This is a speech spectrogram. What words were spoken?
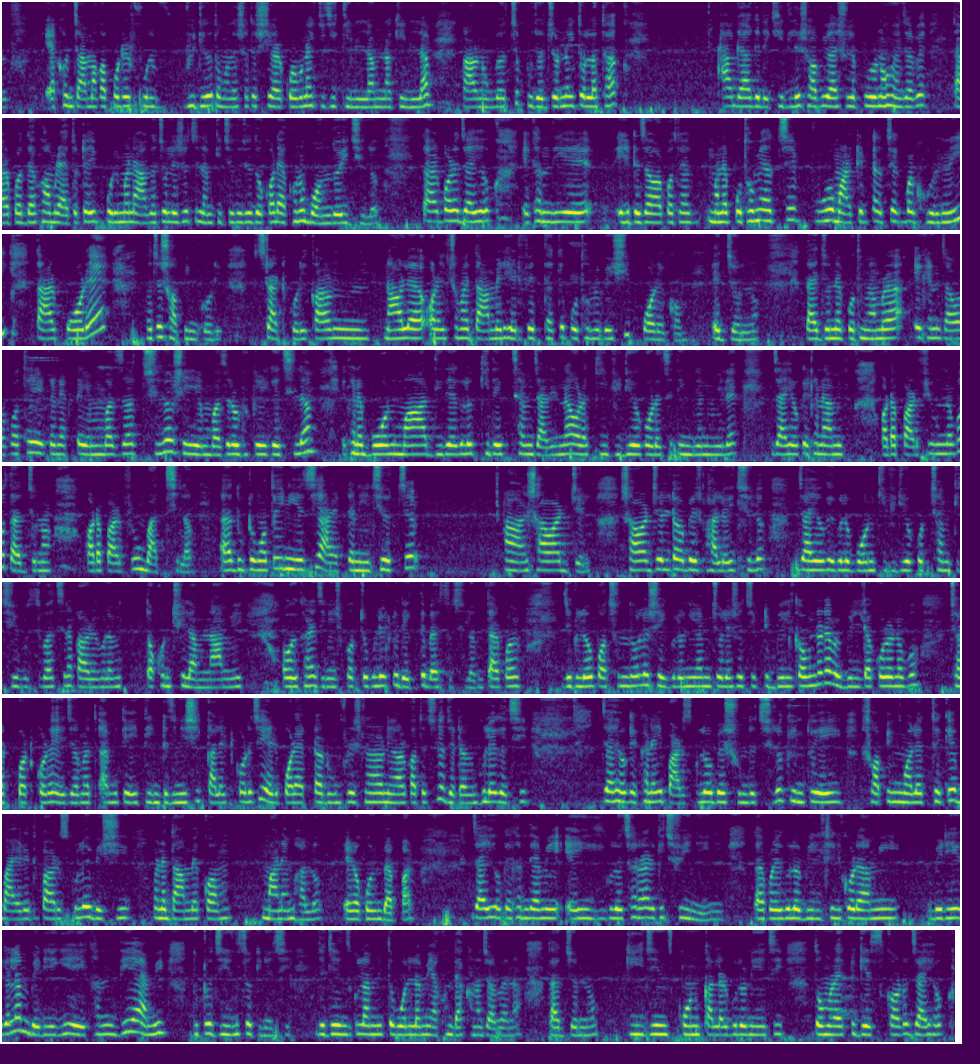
এখন জামা কাপড়ের ফুল ভিডিও তোমাদের সাথে শেয়ার করব না, কী কী কিনলাম না কিনলাম। কারণ ওগুলো হচ্ছে পুজোর জন্যই তোলা থাক। আগে আগে দেখিয়ে দিলে সবই আসলে পুরনো হয়ে যাবে। তারপর দেখো আমরা এতটাই পরিমাণে আগে চলে এসেছিলাম, কিছু কিছু দোকান এখনও বন্ধই ছিল। তারপরে যাই হোক, এখান দিয়ে হেঁটে যাওয়ার পথে মানে প্রথমে হচ্ছে পুরো মার্কেটটা হচ্ছে একবার ঘুরে নিই, তারপরে হচ্ছে শপিং করি স্টার্ট করি। কারণ নাহলে অনেক সময় দামের হেরফের থাকে, প্রথমে বেশি, পরে কম এর জন্য। তাই জন্য প্রথমে আমরা এখানে যাওয়ার পথে এখানে একটা এম বাজার ছিল, সেই এম বাজারেও ঢুকে গেছিলাম। এখানে বোন, মা, দিদা এগুলো কী দেখছে আমি জানি না, ওরা কী ভিডিও করেছে তিনজন মিলে। যাই হোক, এখানে আমি কটা পারফিউম নেব, তার জন্য কটা পারফিউম বাচ্ছিলাম দুটো মতোই নিয়েছি আর একটা নিয়েছি হচ্ছে শাওয়ার জেল শাওয়ার জেলটাও বেশ ভালোই ছিল। যাই হোক, এগুলো বোন কী ভিডিও করছে আমি কিছুই বুঝতে পারছি না, কারণ এগুলো আমি তখন ছিলাম না। আমি ওইখানে জিনিসপত্রগুলো একটু দেখতে ব্যস্ত ছিলাম। তারপর যেগুলো পছন্দ হলো, সেগুলো নিয়ে আমি চলে এসেছি একটু বিল কাউন্টারে আবার বিলটা করে নেব ঝটপট করে। এই যে আমরা, আমি তো এই তিনটে জিনিসই কালেক্ট করেছি। এরপরে একটা রুম ফ্রেশনারও নেওয়ার কথা ছিল, যেটা আমি ভুলে গেছি। যাই হোক, এখানে এই পার্সগুলোও বেশ সুন্দর ছিল, কিন্তু এই শপিং মলের থেকে বাইরের পার্সগুলোই বেশি মানে দামে কম মানে ভালো, এরকমই ব্যাপার। যাই হোক, এখান দিয়ে আমি এইগুলো ছাড়া আর কিছুই নিইনি। তারপর এগুলো বিল ঠিল করে আমি বেরিয়ে গেলাম, বেরিয়ে গিয়ে এখান দিয়ে আমি দুটো জিন্সও কিনেছি। যে জিন্সগুলো আমি তো বললামই, এখন দেখানো যাবে না। তার জন্য কী জিন্স, কোন কালারগুলো নিয়েছি, তোমরা একটু গেস করো। যাই হোক,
